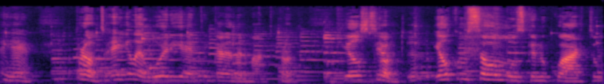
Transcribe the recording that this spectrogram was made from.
É, é. Pronto, é, ele é loiro e é, tem cara de armado. Pronto. Ele, esteve- Pronto. ele começou a música no quarto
